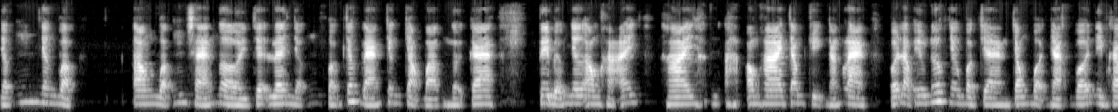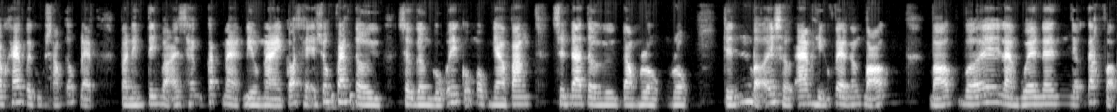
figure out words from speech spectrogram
những nhân vật ông vẫn sáng ngời lên những phẩm chất đáng trân trọng và người ca. Tiêu biểu như ông Hải hai ông hai trong chuyện ngắn làng với lòng yêu nước, nhân vật chàng trong vợ nhạc với niềm khao khát về cuộc sống tốt đẹp và niềm tin vào ánh sáng của cách mạng, điều này có thể xuất phát từ sự gần gũi của một nhà văn sinh ra từ đồng ruột ruột chính bởi sự am hiểu về gắn bó bó với làng quê nên những tác phẩm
